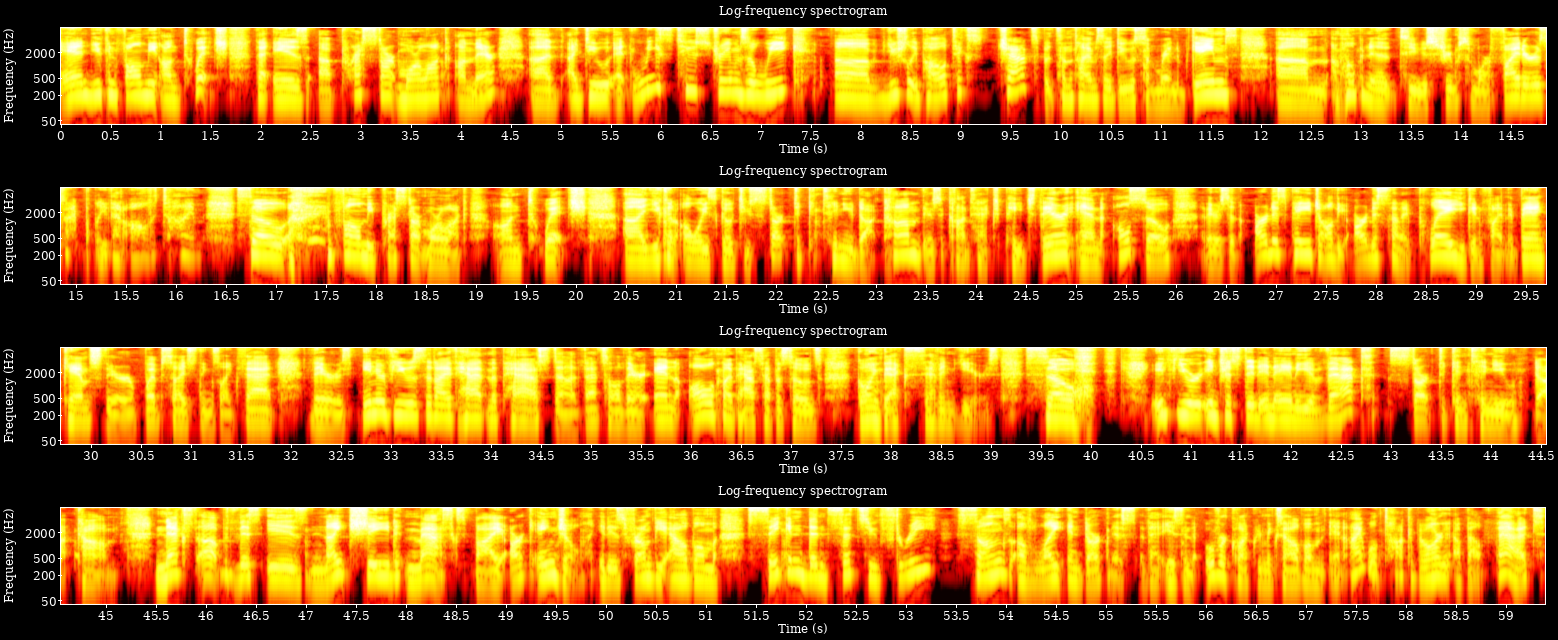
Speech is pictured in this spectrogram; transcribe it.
And you can follow me on Twitch. That is uh, Press Start Morlock on there. Uh, I do at least two streams a week, uh, usually politics chats, but sometimes I do some random games. Um, I'm hoping to, to stream some more fighters. I play that all the time. So follow me, Press Start Morlock on Twitch. Uh, you can always go to starttocontinue.com. There's a contact page there. And also, there's an artist page, all the artists that I play. You can find their band camps, their websites, things like that. There's interviews that I've had in the past. Uh, that's all there. And all of my past episodes going back seven years. So if you're interested in any of that, starttocontinue.com. Next up, this is Nightshade Masks by Archangel. It is from the album Seiken Densetsu 3 Songs of Light and Darkness. That is an Overclock remix album, and I will talk more about that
